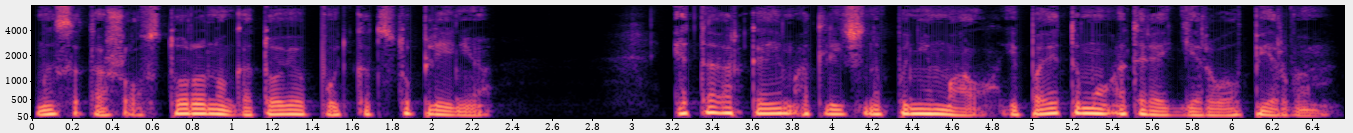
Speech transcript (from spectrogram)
Мыс отошел в сторону, готовя путь к отступлению. Это Аркаим отлично понимал и поэтому отреагировал первым.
